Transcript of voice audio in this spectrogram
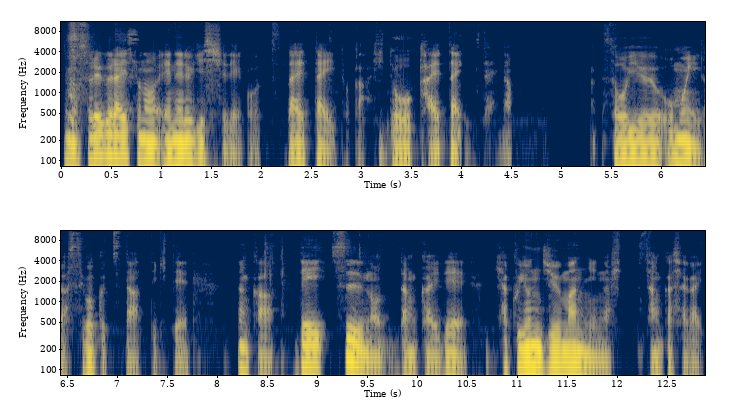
でもそれぐらいそのエネルギッシュでこう伝えたいとか、人を変えたいみたいな、そういう思いがすごく伝わってきて、なんか、デイ2の段階で140万人の人参加者がい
